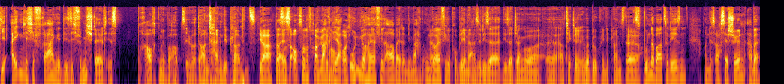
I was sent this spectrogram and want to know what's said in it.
die eigentliche Frage, die sich für mich stellt, ist, braucht man überhaupt Zero Downtime Deployments? Ja, das Weil ist auch so eine Frage. Die machen genau, ja ungeheuer viel Arbeit und die machen ungeheuer viele Probleme. Also dieser, dieser Django-Artikel über Blue-Green Deployments der Ja, ist ja. wunderbar zu lesen und ist auch sehr schön, aber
